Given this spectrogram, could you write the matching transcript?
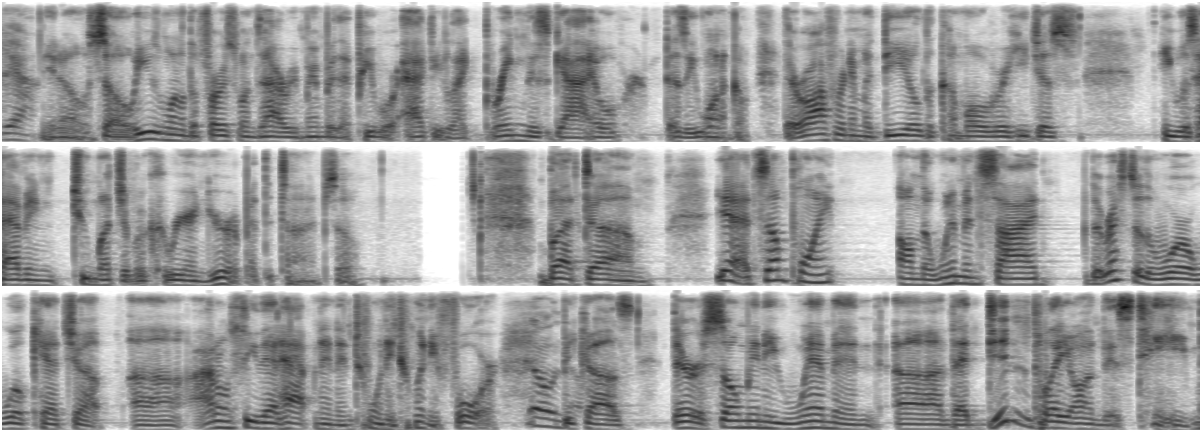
Yeah. You know, so he was one of the first ones I remember that people were acting like, bring this guy over. Does he want to come? They're offering him a deal to come over. He just he was having too much of a career in Europe at the time. So, but um, yeah, at some point on the women's side, the rest of the world will catch up. Uh, I don't see that happening in 2024 no, no. because there are so many women uh, that didn't play on this team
